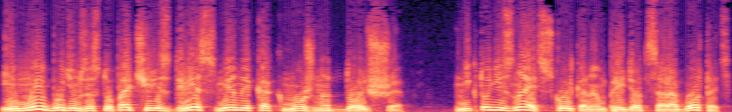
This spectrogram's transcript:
и мы будем заступать через две смены как можно дольше. Никто не знает, сколько нам придется работать,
